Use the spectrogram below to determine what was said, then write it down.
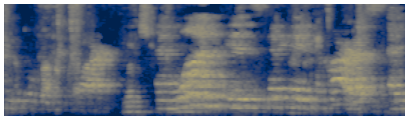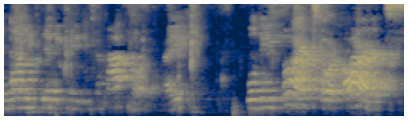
beautiful image of art. And one is dedicated to Horus, and one is dedicated to Hathor, right? Well, these arcs or arcs,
